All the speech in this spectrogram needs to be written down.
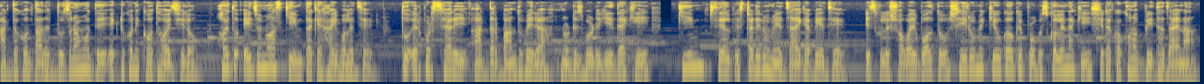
আর তখন তাদের দুজনের মধ্যে একটুখানি কথা হয়েছিল। হয়তো এই জন্য আজ কিম তাকে হাই বলেছে। তো এরপর স্যারি আর তার বান্ধবীরা নোটিশ বোর্ডে গিয়ে দেখে কিম সেলফ স্টাডি রুমে জায়গা পেয়েছে। স্কুলের সবাই বলতো, সেই রুমে কেউ কাউকে প্রবেশ করলে নাকি সেটা কখনো বৃথা যায় না।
